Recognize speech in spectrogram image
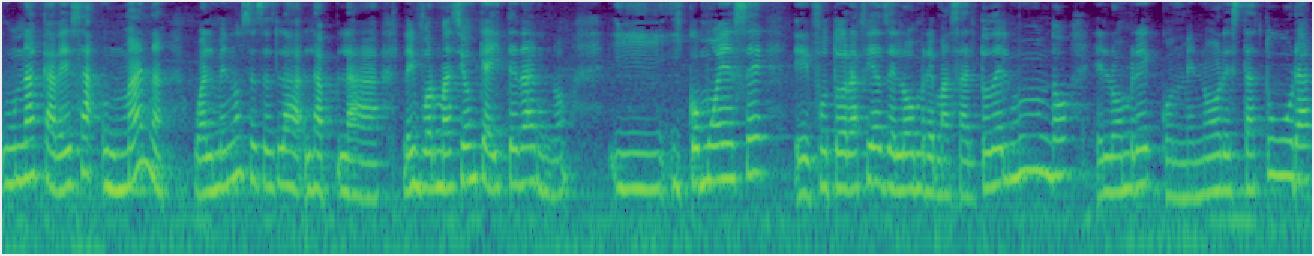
una cabeza humana, o al menos esa es la, la, la, la información que ahí te dan, ¿no? Y, como ese, eh, fotografías del hombre más alto del mundo, el hombre con menor estatura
